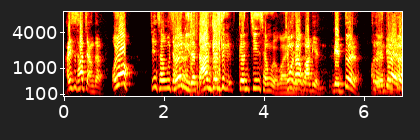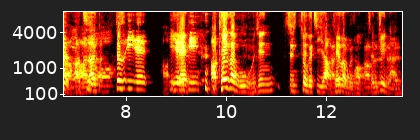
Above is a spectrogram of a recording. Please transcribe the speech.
还是他讲的，哎呦，金城武讲。所以你的答案跟这个跟金城武有关系。请问他要把脸脸对了，哦这个脸对了啊，好字就是 E A 好 E A B，好，Kevin 五，我们先先做个记号啊，Kevin 五哦好，陈俊南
